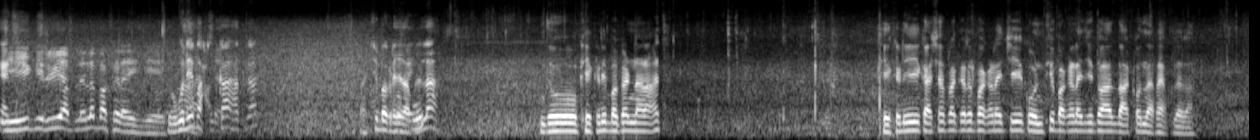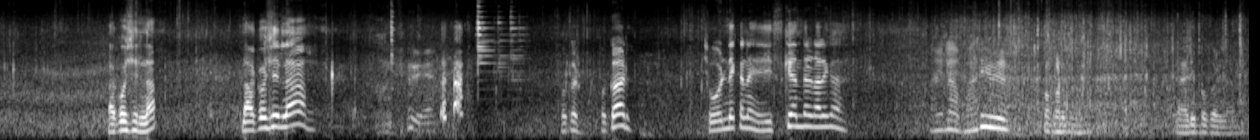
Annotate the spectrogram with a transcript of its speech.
ही गिरवी आपल्याला पकडायची आहे. हात का हात का? अशी पकडायची आपल्याला. जो खेकडी पकडणार आज. खेकडी कशा प्रकारे पकडायची कोणती पकडायची तो आज दाखवणार आहे आपल्याला. दाखवशील ना? दाखवशील ना? पकड पकड. छोडणे का नाही? इसके अंदर डाले का आईला भारी पकडतो. गाडी पकडणार.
